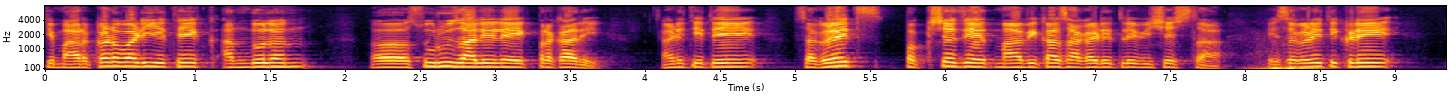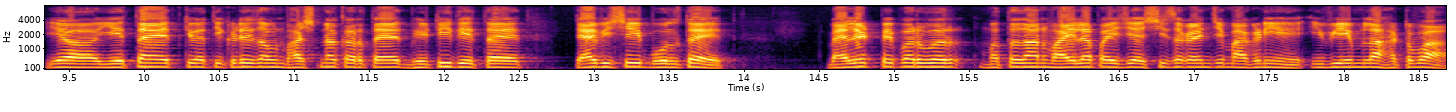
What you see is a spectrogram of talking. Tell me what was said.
की मार्कडवाडी येथे एक आंदोलन सुरू झालेलं आहे एक प्रकारे. आणि तिथे सगळेच पक्ष जे आहेत महाविकास आघाडीतले विशेषतः हे सगळे तिकडे येत आहेत किंवा तिकडे जाऊन भाषणं करतायत भेटी देत आहेत त्याविषयी बोलत आहेत बॅलेट पेपरवर मतदान व्हायला पाहिजे अशी सगळ्यांची मागणी आहे. ई व्ही एमला हटवा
